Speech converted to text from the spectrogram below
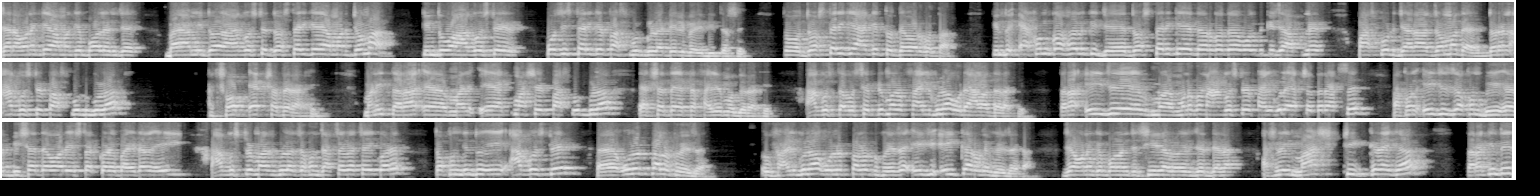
যারা অনেকে আমাকে বলেন যে, ভাই, আমি আগস্টের দশ তারিখে আমার জমা, কিন্তু আগস্টের পঁচিশ তারিখের পাসপোর্টগুলা ডেলিভারি দিতেছে। তো দশ তারিখে আগে তো দেওয়ার কথা। কিন্তু এখন কথা হলো কি যে, দশ তারিখে দেওয়ার কথা বলতে কি যে, আপনার পাসপোর্ট যারা জমা দেয়, ধরেন আগস্টের পাসপোর্টগুলা সব একসাথে রাখে। মানে তারা মানে এক মাসের পাসপোর্টগুলা একসাথে একটা ফাইলের মধ্যে রাখে। আগস্ট তারপর সেপ্টেম্বর ফাইলগুলা ওটা আলাদা রাখে। তারা এই যে মনে করেন আগস্টের ফাইলগুলো একসাথে রাখছে, এখন এই যে যখন ভিসা দেওয়ার স্টার্ট করে বা এটা এই আগস্টের মাসগুলো যখন যাচাই বাছাই করে, তখন কিন্তু এই আগস্টের উলট পালট হয়ে যায়। ওই ফাইলগুলো উলট পালট হয়ে যায়। এই যে, এই কারণে হয়ে যায় যে অনেকে বলেন যে সিরিয়াল হয়ে যে দেনা। আসলে মাস ঠিক রেখা তারা কিন্তু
